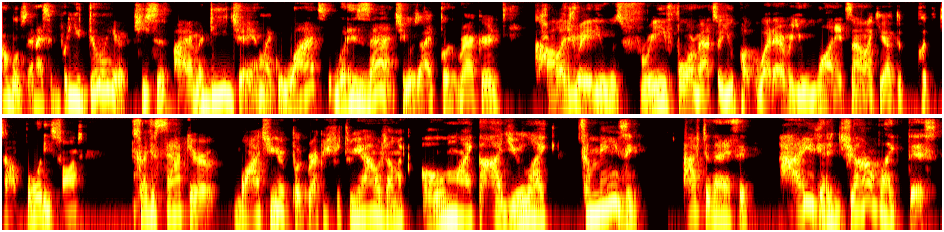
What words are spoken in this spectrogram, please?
albums. And I said, what do you do here? She says, I'm a DJ. I'm like, what? What is that? She goes, I put records. College radio was free format. So you put whatever you want. It's not like you have to put the top 40 songs. So I just sat there watching her put records for three hours. I'm like, oh my God, you're like, it's amazing. After that, I said, how do you get a job like this?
